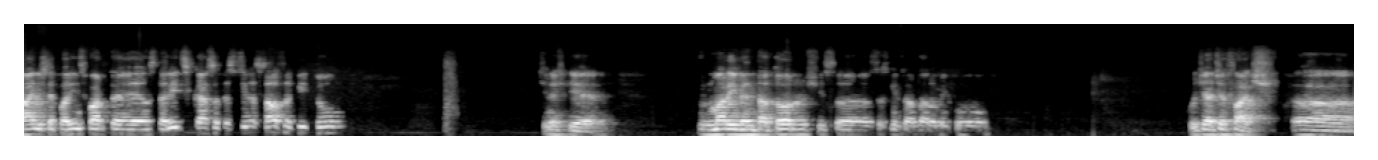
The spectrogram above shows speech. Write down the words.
ai niște părinți foarte înstăriți ca să te susțină sau să fii tu, cine știe, un mare inventator și să, să schimbi arta lumii cu, cu ceea ce faci. Uh,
